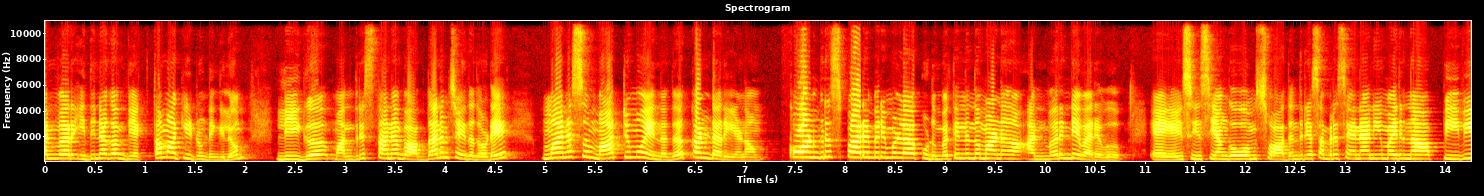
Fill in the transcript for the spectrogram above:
അൻവർ ഇതിനകം വ്യക്തമാക്കിയിട്ടുണ്ടെങ്കിലും ലീഗ് മന്ത്രിസ്ഥാനം വാഗ്ദാനം ചെയ്തതോടെ മനസ്സ് മാറ്റുമോ എന്നത് കണ്ടറിയണം. കോൺഗ്രസ് പാരമ്പര്യമുള്ള കുടുംബത്തിൽ നിന്നുമാണ് അൻവറിന്റെ വരവ്. എ ഐ സി സി അംഗവും സ്വാതന്ത്ര്യ സമര സേനാനിയുമായിരുന്ന പി വി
